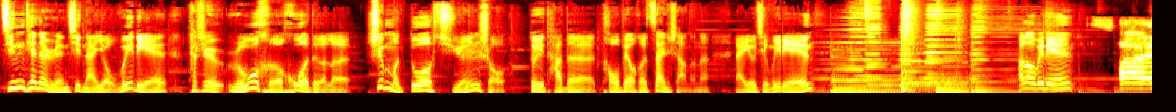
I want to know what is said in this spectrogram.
今天的人气男友威廉，他是如何获得了这么多选手对他的投票和赞赏的呢？来，有请威廉。Hello，威廉。嗨，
